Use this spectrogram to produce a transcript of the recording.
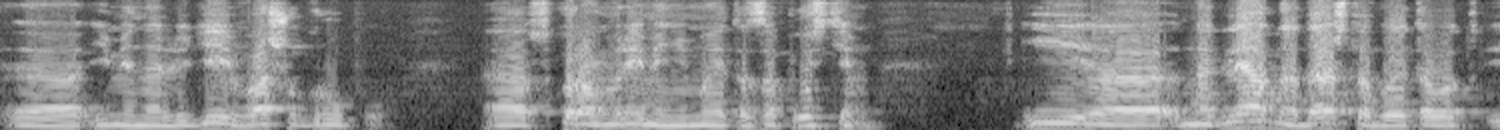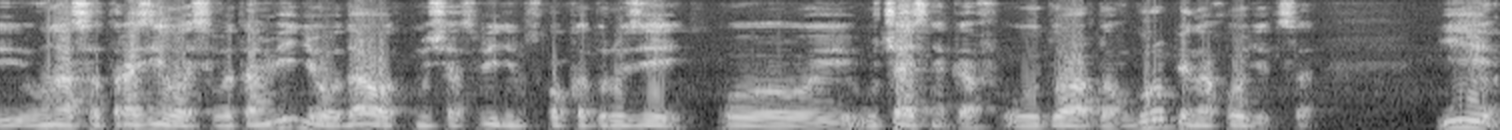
э, именно людей в вашу группу. Э, в скором времени мы это запустим. И э, наглядно, да, чтобы это вот у нас отразилось в этом видео, да, вот мы сейчас видим, сколько друзей, участников у Эдуарда в группе находится – и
